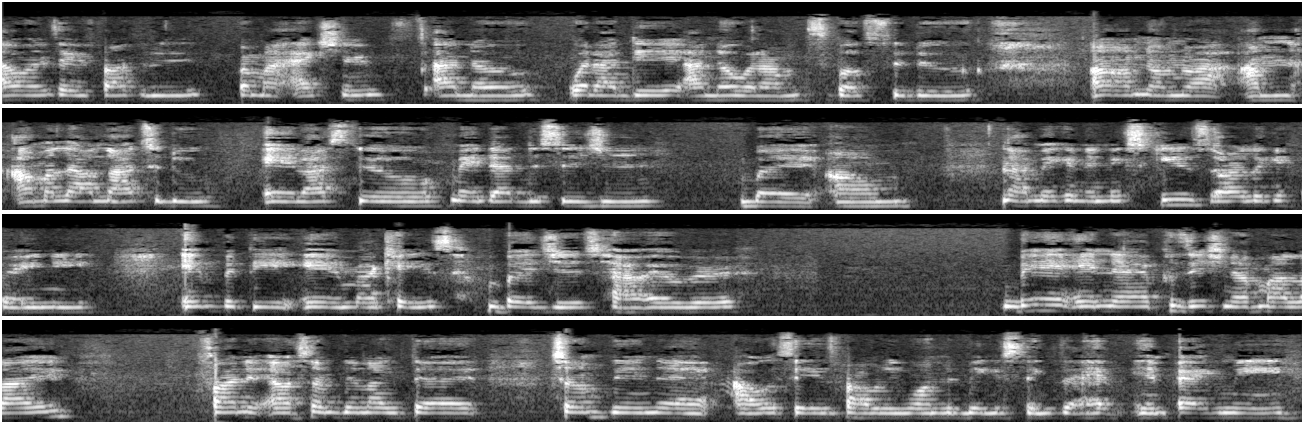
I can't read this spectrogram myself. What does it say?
I want to take responsibility for my actions. I know what I did. I know what I'm supposed to do. Um, no, I'm not. I'm I'm allowed not to do, and I still made that decision. But um, not making an excuse or looking for any empathy in my case, but just however being in that position of my life, finding out something like that, something that I would say is probably one of the biggest things that have impacted me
